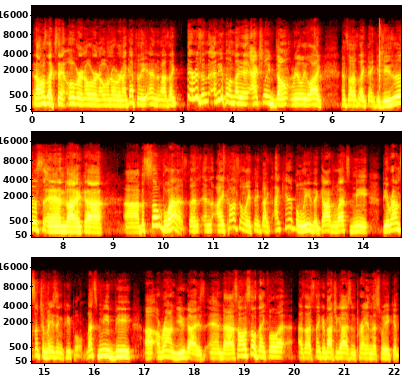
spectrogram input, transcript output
And I was like saying over and over and over and over, and I got to the end, and I was like, there isn't anyone that I actually don't really like. And so I was like, thank you, Jesus, and like. Uh, uh, but so blessed. And, and I constantly think, like, I can't believe that God lets me be around such amazing people, lets me be uh, around you guys. And uh, so I was so thankful as I was thinking about you guys and praying this week, and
